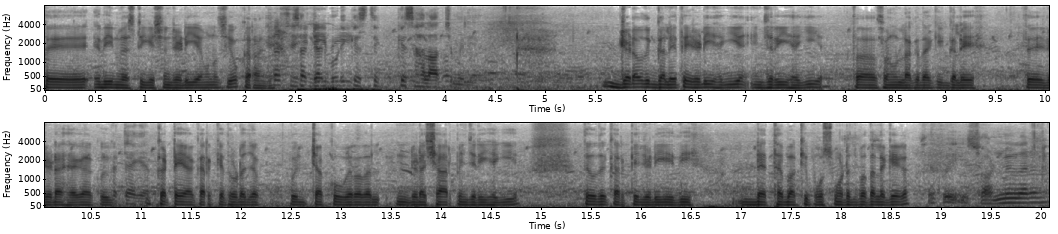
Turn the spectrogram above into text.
ਤੇ ਇਹਦੀ ਇਨਵੈਸਟੀਗੇਸ਼ਨ ਜਿਹੜੀ ਹੈ ਹੁਣ ਅਸੀਂ ਉਹ ਕਰਾਂਗੇ। ਸਰ ਡੈਡ ਬੋਡੀ ਕਿਸ ਤੇ- ਕਿਸ ਹਾਲਾਤ ਚ ਮਿਲੀ? ਜਿਹੜਾ ਉਹਦੇ ਗਲੇ ਤੇ ਜਿਹੜੀ ਹੈਗੀ ਹੈ ਇੰਜਰੀ ਹੈਗੀ ਹੈ ਤਾਂ ਸਾਨੂੰ ਲੱਗਦਾ ਕਿ ਗਲੇ ਤੇ ਜਿਹੜਾ ਹੈਗਾ ਕੋਈ ਕੱਟਿਆ ਕਰਕੇ ਥੋੜਾ ਜਿਹਾ ਕੋਈ ਚਾਕੂ ਵਗੈਰਾ ਦਾ ਜਿਹੜਾ ਸ਼ਾਰਪ ਇੰਜਰੀ ਹੈਗੀ ਹੈ ਤੇ ਉਹਦੇ ਕਰਕੇ ਜਿਹੜੀ ਇਹਦੀ ਡੈਥ ਹੈ ਬਾਕੀ ਪੋਸਟਮਾਰਟਮ 'ਚ ਪਤਾ ਲੱਗੇਗਾ। ਸਰ ਕੋਈ ਸ਼ਾਰਟਮੀ ਵਗੈਰਾ? ਨਹੀਂ?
